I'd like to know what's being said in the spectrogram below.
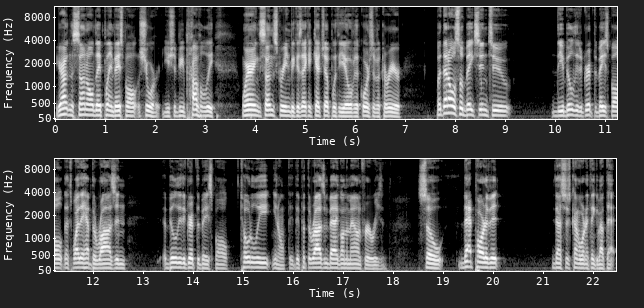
You're out in the sun all day playing baseball, sure. You should be probably wearing sunscreen because that could catch up with you over the course of a career. But that also bakes into the ability to grip the baseball. That's why they have the rosin ability to grip the baseball. Totally, you know, they, they put the rosin bag on the mound for a reason. So that part of it, that's just kind of what I think about that.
